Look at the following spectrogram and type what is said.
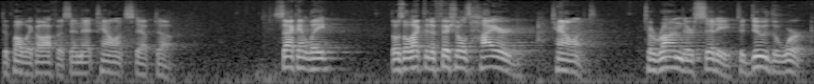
to public office, and that talent stepped up. Secondly, those elected officials hired talent to run their city, to do the work.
